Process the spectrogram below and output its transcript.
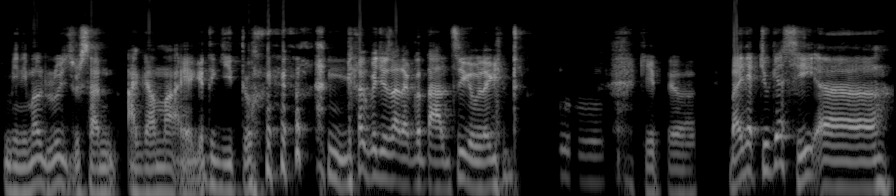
minimal dulu jurusan agama ya? Gitu gitu enggak gue jurusan akuntansi gue bilang gitu Hmm. gitu. Banyak juga sih uh,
